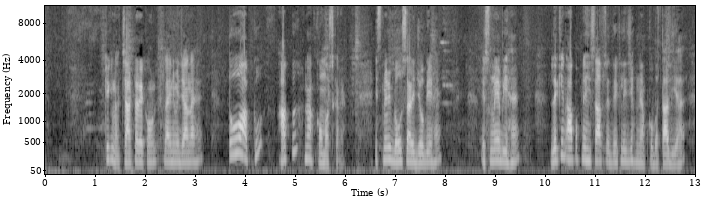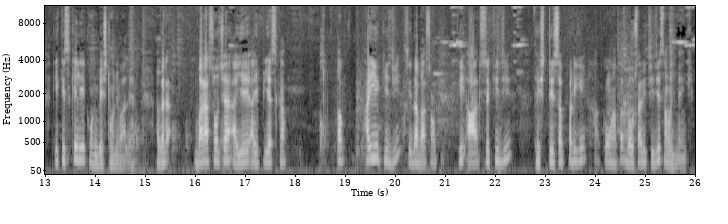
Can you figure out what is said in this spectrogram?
ठीक ना? चार्टर अकाउंट लाइन में जाना है तो आपको आप ना कॉमर्स करें। इसमें भी बहुत सारी जॉबें हैं, इसमें भी हैं, लेकिन आप अपने हिसाब से देख लीजिए, हमने आपको बता दिया है कि किसके लिए कौन बेस्ट होने वाले हैं। अगर बड़ा सोचा है आई आई पी एस का तो आप आइए कीजिए, सीधा भाषाओं कि आर्ट से कीजिए हिस्ट्री सब पढ़िए, आपको वहाँ पर बहुत सारी चीज़ें समझ में आएँगी।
